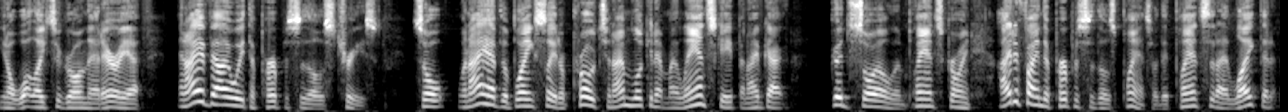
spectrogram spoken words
you know, what likes to grow in that area. And I evaluate the purpose of those trees. So when I have the blank slate approach and I'm looking at my landscape and I've got good soil and plants growing, I define the purpose of those plants. Are they plants that I like that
